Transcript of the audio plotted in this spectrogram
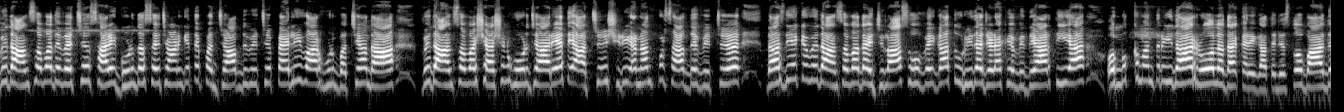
ਵਿਧਾਨ ਸਭਾ ਦੇ ਵਿੱਚ ਸਾਰੇ ਗੁਣ ਦੱਸੇ ਜਾਣਗੇ ਤੇ ਪੰਜਾਬ ਦੇ ਵਿੱਚ ਪਹਿਲੀ ਵਾਰ ਹੁਣ ਬੱਚਿਆਂ ਦਾ ਵਿਧਾਨ ਸਭਾ ਸੈਸ਼ਨ ਹੋਣ ਜਾ ਰਿਹਾ ਤੇ ਅੱਜ ਸ਼੍ਰੀ ਅਨੰਦਪੁਰ ਸਾਹਿਬ ਦੇ ਵਿੱਚ ਦੱਸ ਦਈਏ ਕਿ ਵਿਧਾਨ ਸਭਾ ਦਾ ਇਜਲਾਸ ਹੋਵੇਗਾ, ਧੂਰੀ ਦਾ ਜਿਹੜਾ ਕਿ ਵਿਦਿਆਰਥੀ ਆ, ਉਹ ਮੁੱਖ ਮੰਤਰੀ ਦਾ ਰੋਲ ਅਦਾ ਕਰੇਗਾ ਤੇ ਜਿਸ ਤੋਂ ਬਾਅਦ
